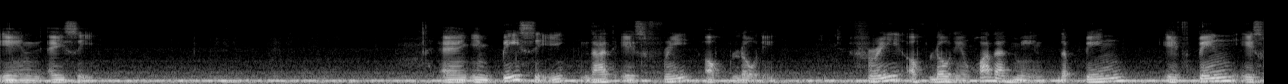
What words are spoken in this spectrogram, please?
in AC. And in BC, that is free of loading. Free of loading, what that means, the beam, if beam is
